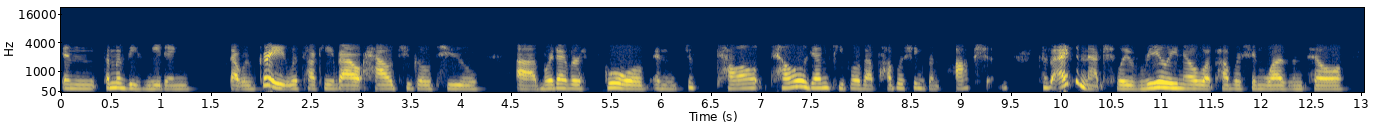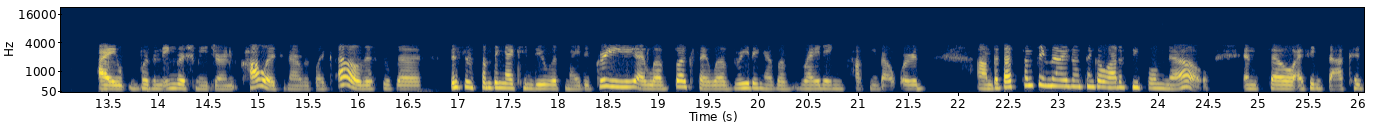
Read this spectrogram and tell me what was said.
in some of these meetings that was great was talking about how to go to uh, more diverse schools and just tell tell young people that publishing is an option because I didn't actually really know what publishing was until I was an English major in college, and I was like, oh, this is a this is something I can do with my degree. I love books, I love reading, I love writing, talking about words. Um, but that's something that I don't think a lot of people know, and so I think that could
